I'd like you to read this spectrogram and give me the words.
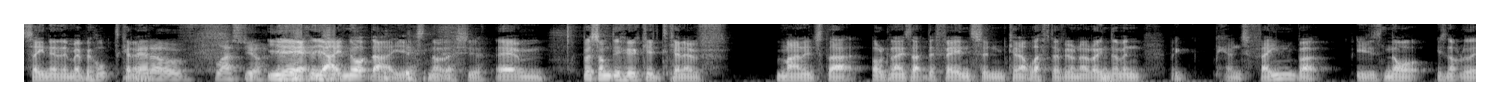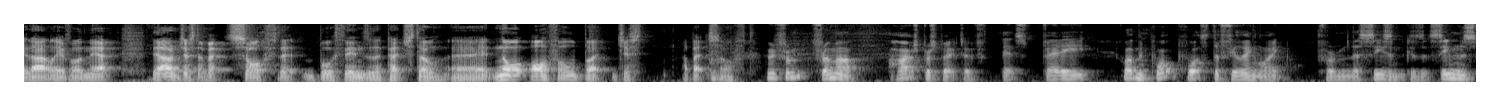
signing. They maybe hoped kind of Berra of last year. Yeah, yeah, not that. Yes, not this year. Um, but somebody who could kind of manage that, organise that defence, and kind of lift everyone around him. And McGowan's fine, but he's not he's not really that level, and they are, they are just a bit soft at both ends of the pitch still. Uh, not awful, but just a bit soft. I mean, from from a Hearts perspective, it's very well. I mean, what what's the feeling like from this season? Because it seems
